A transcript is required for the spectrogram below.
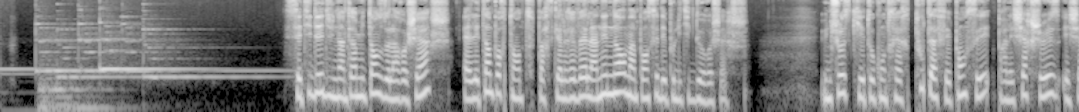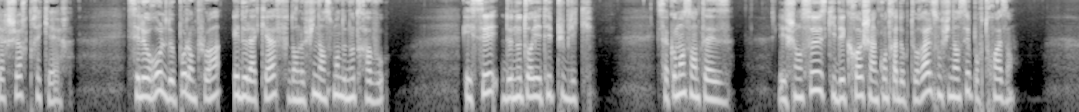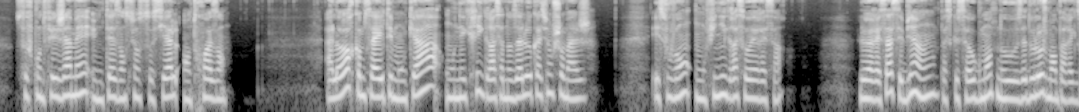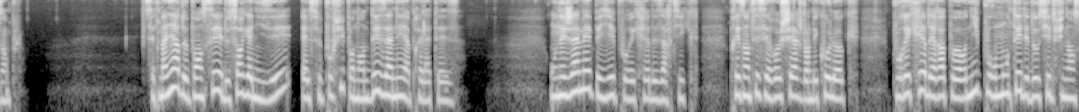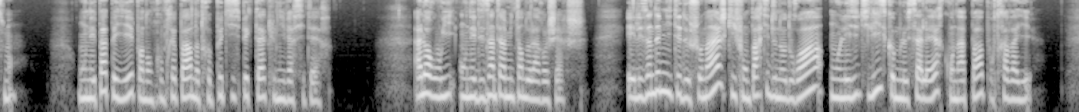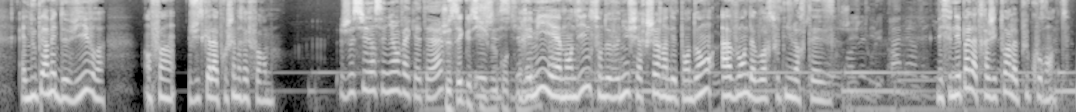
Cette idée d'une intermittence de la recherche, elle est importante parce qu'elle révèle un énorme impensé des politiques de recherche une chose qui est au contraire tout à fait pensée par les chercheuses et chercheurs précaires. C'est le rôle de Pôle Emploi et de la CAF dans le financement de nos travaux. Et c'est de notoriété publique. Ça commence en thèse. Les chanceuses qui décrochent un contrat doctoral sont financées pour trois ans. Sauf qu'on ne fait jamais une thèse en sciences sociales en trois ans. Alors, comme ça a été mon cas, on écrit grâce à nos allocations chômage. Et souvent, on finit grâce au RSA. Le RSA, c'est bien, hein, parce que ça augmente nos aides au logement, par exemple. Cette manière de penser et de s'organiser, elle se poursuit pendant des années après la thèse. On n'est jamais payé pour écrire des articles, présenter ses recherches dans des colloques, pour écrire des rapports, ni pour monter des dossiers de financement. On n'est pas payé pendant qu'on prépare notre petit spectacle universitaire. Alors oui, on est des intermittents de la recherche. Et les indemnités de chômage qui font partie de nos droits, on les utilise comme le salaire qu'on n'a pas pour travailler. Elles nous permettent de vivre, enfin, jusqu'à la prochaine réforme. Je suis enseignant vacataire. Je sais que si je veux continuer. Rémi et Amandine sont devenus chercheurs indépendants avant d'avoir soutenu leur thèse. Mais ce n'est pas la trajectoire la plus courante.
